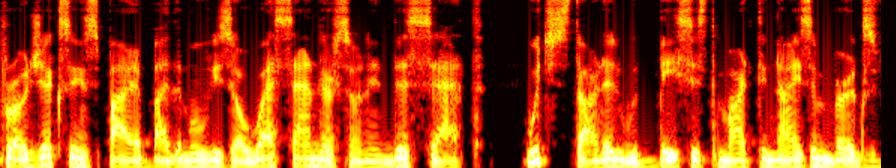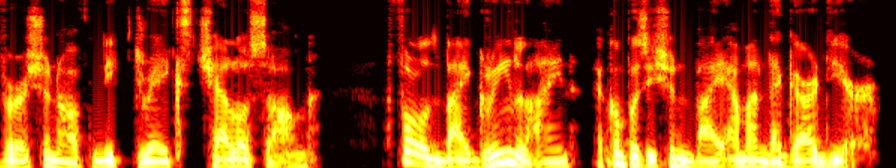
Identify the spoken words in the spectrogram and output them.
Projects inspired by the movies of Wes Anderson in this set, which started with bassist Martin Isenberg's version of Nick Drake's cello song, followed by Green Line, a composition by Amanda Gardier.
